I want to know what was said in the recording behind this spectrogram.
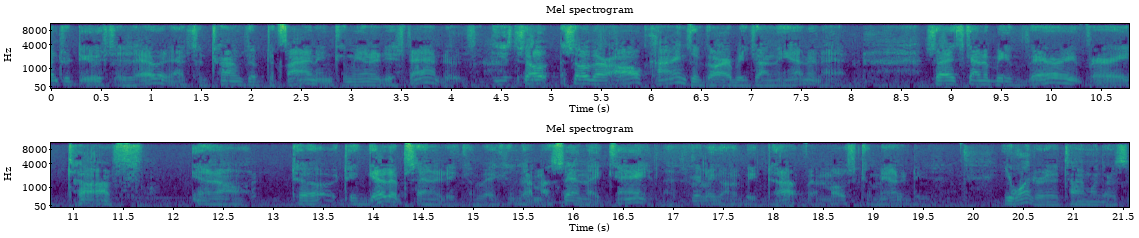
introduced as evidence in terms of defining community standards. So, so there are all kinds of garbage on the internet. So it's going to be very, very tough, you know, to to get obscenity convictions. I'm not saying they can't. It's really going to be tough in most communities. you wonder at a time when there's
